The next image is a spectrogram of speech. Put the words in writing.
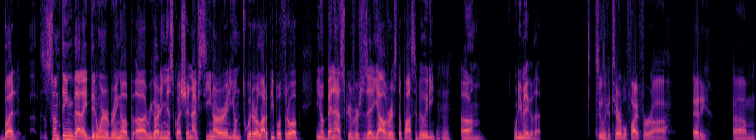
but something that I did want to bring up uh, regarding this question, I've seen already on Twitter a lot of people throw up, you know, Ben Askren versus Eddie Alvarez, the possibility. Mhm. Um, what do you make of that? Seems like a terrible fight for uh, Eddie, um,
